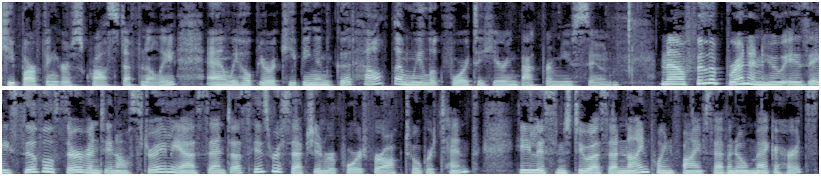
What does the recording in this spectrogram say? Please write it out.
keep our fingers crossed, definitely. And we hope you're keeping in good health, and we look forward to hearing back from you soon. Now, Philip Brennan, who is a civil servant in Australia, sent us his reception report for October 10th. He listened to us at 9.570 megahertz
